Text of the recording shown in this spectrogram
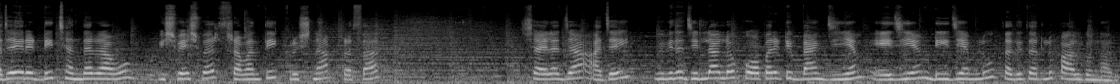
అజయ్ రెడ్డి చందర్రావు విశ్వేశ్వర్ స్రవంతి కృష్ణ ప్రసాద్ శైలజ అజయ్. వివిధ జిల్లాల్లో కోఆపరేటివ్ బ్యాంక్ జీఎం ఏజీఎం డీజీఎంలు తదితరులు పాల్గొన్నారు.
